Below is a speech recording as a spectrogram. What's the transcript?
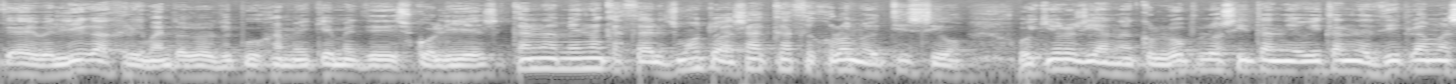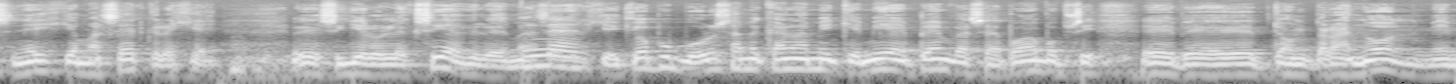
ε, λίγα χρήματα τότε που είχαμε και με τις δυσκολίες, κάναμε έναν καθαρισμό του ΑΣΑ κάθε χρόνο ετήσιο. Ο κύριος Γιανακολόπουλος ήταν, ήταν δίπλα μας συνέχεια και μας έτρεχε. Ε, στην κυριολεξία δηλαδή μας ναι. έτρεχε. Και όπου μπορούσαμε, κάναμε και μία επέμβαση από άποψη ε, ε, των πρανών με,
